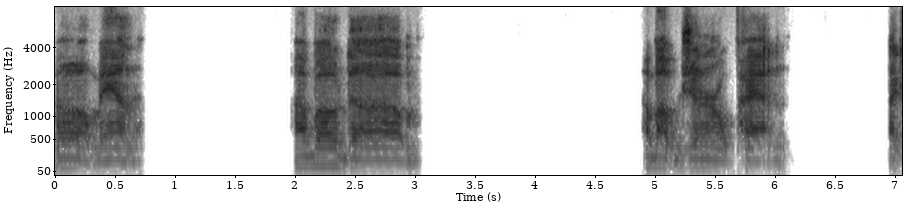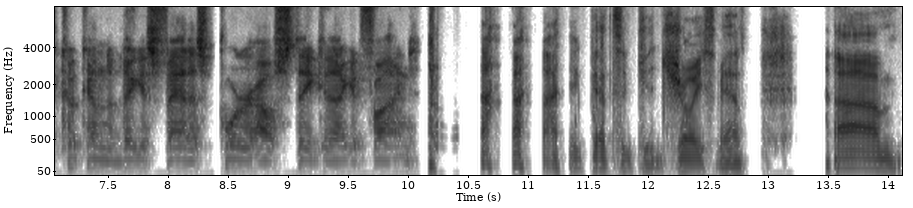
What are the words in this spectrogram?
Oh man. How about um how about General Patton? I'd cook him the biggest, fattest porterhouse steak that I could find. I think that's a good choice, man. Um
